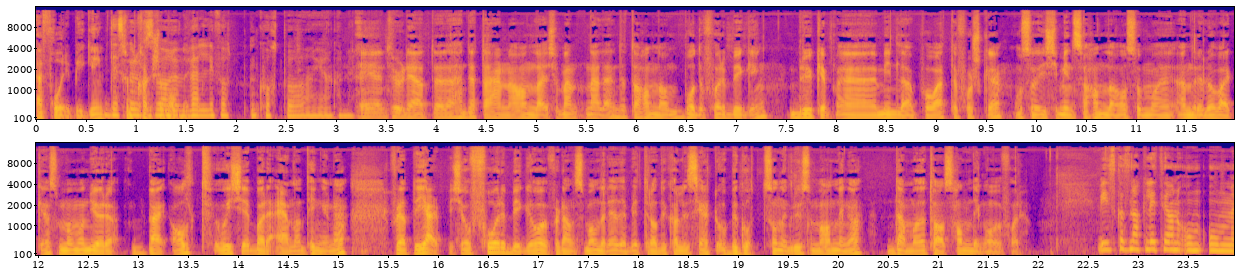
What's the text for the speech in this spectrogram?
er forebygging det som kanskje monner. Det skulle du svare veldig kort på, Jan Kalmi. Jeg tror det at uh, Dette her handler ikke om enten-eller. Dette handler om både forebygging, bruke uh, midler på å etterforske, og så ikke minst så handler det også om å endre lovverket. Så må man gjøre alt, og ikke bare én av tingene. For det hjelper ikke å forebygge overfor den som allerede er blitt radikalisert og begått sånne grusomme handlinger. Dem må det tas handling overfor. Vi skal snakke litt om, om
